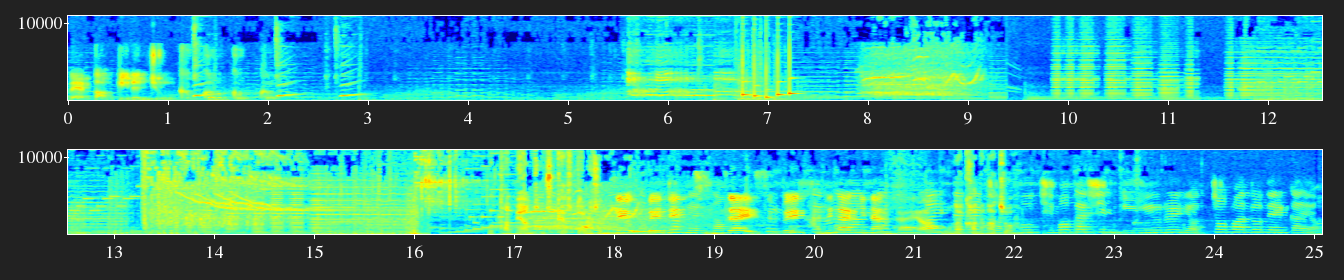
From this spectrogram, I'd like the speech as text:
맵 바뀌는 중 크크크크. 못하면 점수 계속 떨어지는 근데 올해는 진짜 S불 가능하긴 한가요? 오늘 가능하죠. 전부 집어가신 이유를 여쭤봐도 될까요?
